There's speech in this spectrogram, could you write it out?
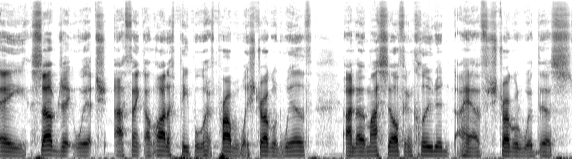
a subject which I think a lot of people have probably struggled with. I know myself included, I have struggled with this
